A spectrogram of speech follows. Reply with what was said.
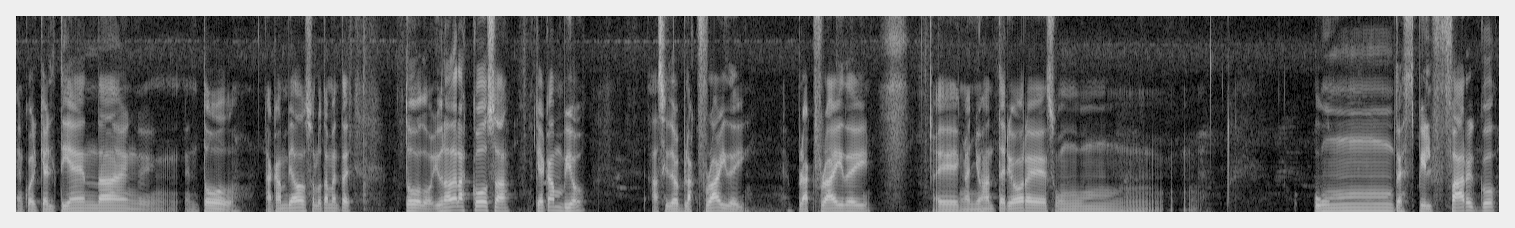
en cualquier tienda, en, en, todo. Ha cambiado absolutamente todo. Y una de las cosas que cambió ha sido el Black Friday. Black Friday eh, en años anteriores un un despilfargo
